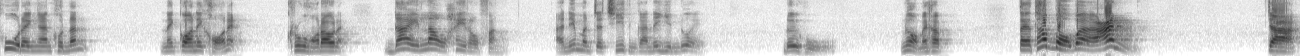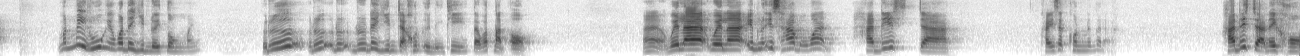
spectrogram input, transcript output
ผู้รายงานคนนั้น ในกรในขอเนี่ยครูของเราเนี่ยได้เล่าให้เราฟัง อันนี้มันจะชี้ถึงการได้ยินด้วย ด้วยหูนึกออกไหมครับ แต่ถ้าบอกว่าอัน จากมันไม่รู้ไงว่าได้ยินโดยตรงไหมหรือหรือหรือได้ยินจากคนอื่นอีกที แต่ว่าตัดออกอเวลาเวลาอิบนุอิสฮาบอกว่า ฮะดิษจากใครสักคนนึงก็ได้ฮะดิษจากในคอ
